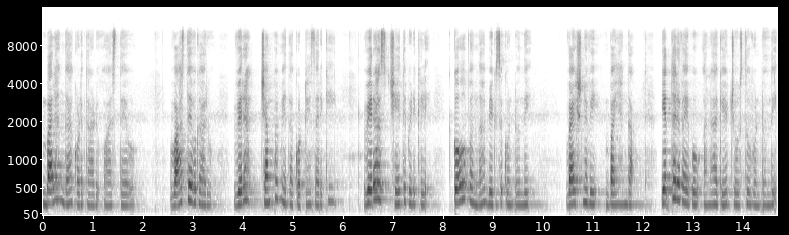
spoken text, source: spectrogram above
బలంగా కొడతాడు వాసుదేవ్ వాసుదేవ్ గారు విరాజ్ చెంప మీద కొట్టేసరికి విరాజ్ చేతి పిడికిలి కోపంగా బిగుసుకుంటుంది. వైష్ణవి భయంగా ఇద్దరి వైపు అలాగే చూస్తూ ఉంటుంది.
